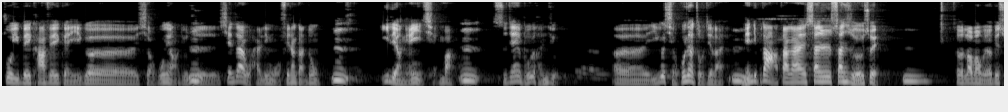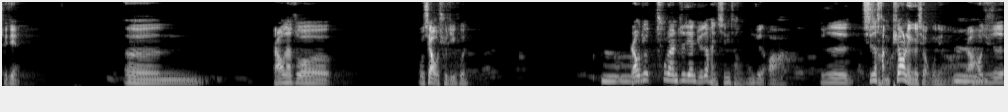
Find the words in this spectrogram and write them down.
做一杯咖啡给一个小姑娘，就是现在我还令我非常感动。嗯，一两年以前吧。嗯，时间也不会很久。呃，一个小姑娘走进来，嗯年纪不大，大概三十三十左右岁。嗯这个老板，我要杯水电。嗯，然后他说我下午去离婚，嗯，然后就突然之间觉得很心疼，我觉得哇，就是其实很漂亮一个小姑娘啊，嗯然后就是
